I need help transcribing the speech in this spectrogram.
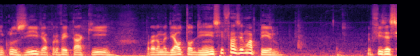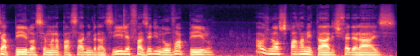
inclusive, aproveitar aqui o programa de auto-audiência e fazer um apelo. Eu fiz esse apelo a semana passada em Brasília, fazer de novo um apelo aos nossos parlamentares federais,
